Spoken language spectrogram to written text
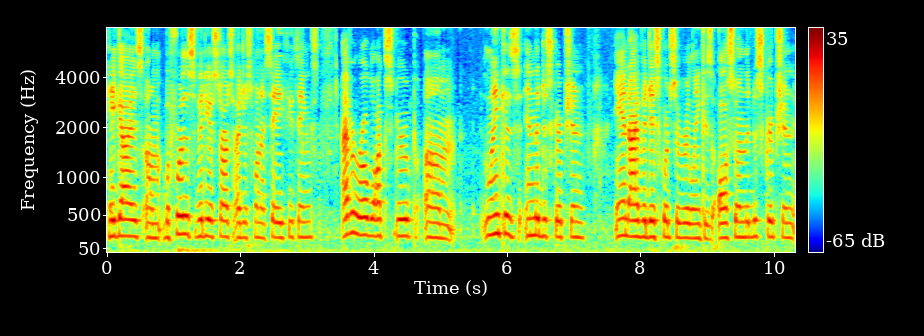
Hey guys, um, before this video starts, I just want to say a few things. I have a Roblox group, um, link is in the description, and I have a Discord server link is also in the description.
